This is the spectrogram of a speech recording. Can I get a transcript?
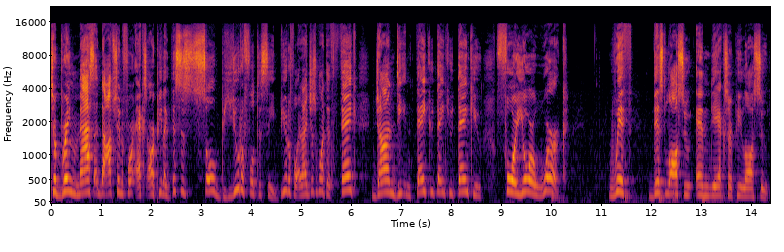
to bring mass adoption for XRP. Like, this is so beautiful to see. Beautiful. And I just want to thank John Deaton. Thank you, thank you, thank you for your work with this lawsuit and the XRP lawsuit.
